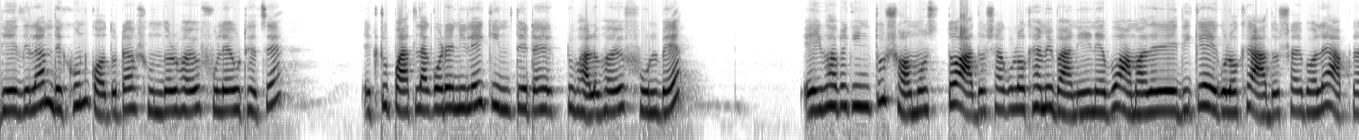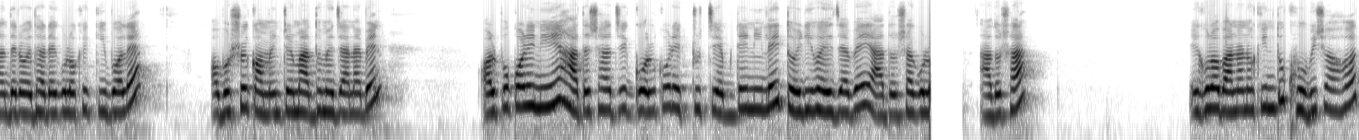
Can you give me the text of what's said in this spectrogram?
দিয়ে দিলাম। দেখুন কতটা সুন্দরভাবে ফুলে উঠেছে। একটু পাতলা করে নিলেই কিন্তু এটা একটু ভালোভাবে ফুলবে। এইভাবে কিন্তু সমস্ত আদর্শাগুলোকে আমি বানিয়ে নেব। আমাদের এদিকে এগুলোকে আদর্শায় বলে, আপনাদের ওই ধারে এগুলোকে কী বলে, অবশ্যই কমেন্টের মাধ্যমে জানাবেন। অল্প করে নিয়ে হাতের সাহায্যে গোল করে একটু চেপড়ে নিলেই তৈরি হয়ে যাবে এই আদশাগুলো আদশা এগুলো বানানো কিন্তু খুবই সহজ।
